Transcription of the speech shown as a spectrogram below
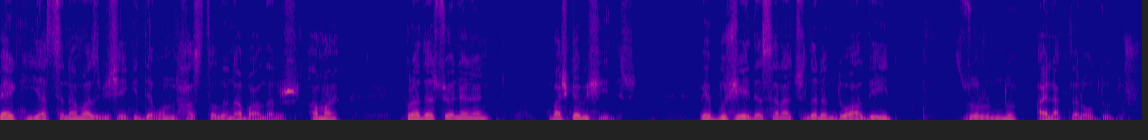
belki yatsınamaz bir şekilde onun hastalığına bağlanır ama burada söylenen başka bir şeydir. Ve bu şeyde sanatçıların doğal değil, zorunlu aylaklar olduğudur.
